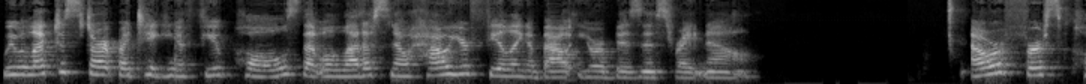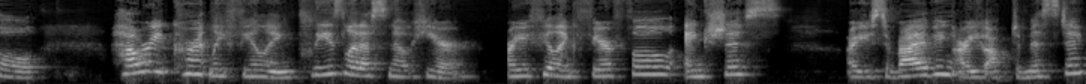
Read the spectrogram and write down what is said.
We would like to start by taking a few polls that will let us know how you're feeling about your business right now. Our first poll, how are you currently feeling? Please let us know here. Are you feeling fearful, anxious? Are you surviving? Are you optimistic?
